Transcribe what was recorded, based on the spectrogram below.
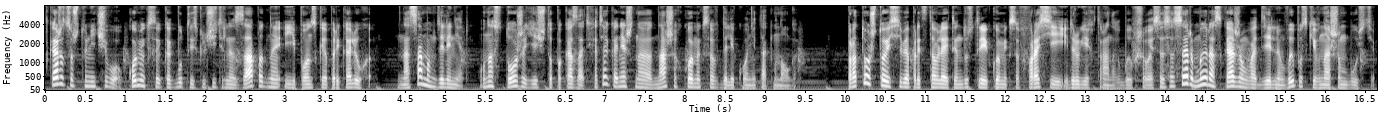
Кажется, что ничего, комиксы как будто исключительно западная и японская приколюха. На самом деле нет, у нас тоже есть что показать, хотя, конечно, наших комиксов далеко не так много. Про то, что из себя представляет индустрия комиксов в России и других странах бывшего СССР, мы расскажем в отдельном выпуске в нашем бусте.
